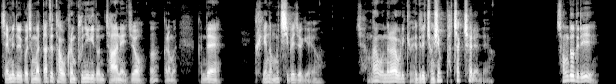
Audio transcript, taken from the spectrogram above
재미도 있고 정말 따뜻하고 그런 분위기도 자아내죠. 어? 그러면 근데 그게 너무 지배적이에요. 정말 오늘날 우리 교회들이 정신 바짝 차려야 돼요. 성도들이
